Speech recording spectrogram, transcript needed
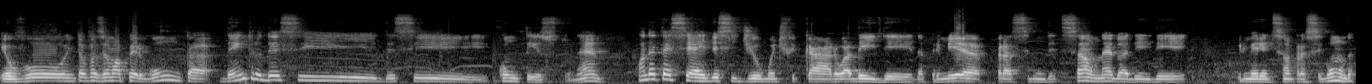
Eu vou então fazer uma pergunta dentro desse, desse contexto, né? Quando a TSR decidiu modificar o AD&D da primeira para a segunda edição, né, do AD&D primeira edição para a segunda,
